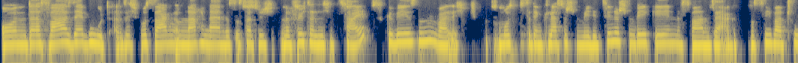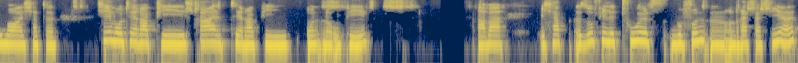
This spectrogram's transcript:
Und das war sehr gut. Also ich muss sagen, im Nachhinein, das ist natürlich eine fürchterliche Zeit gewesen, weil ich musste den klassischen medizinischen Weg gehen. Es war ein sehr aggressiver Tumor. Ich hatte Chemotherapie, Strahlentherapie und eine OP. Aber ich habe so viele Tools gefunden und recherchiert,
